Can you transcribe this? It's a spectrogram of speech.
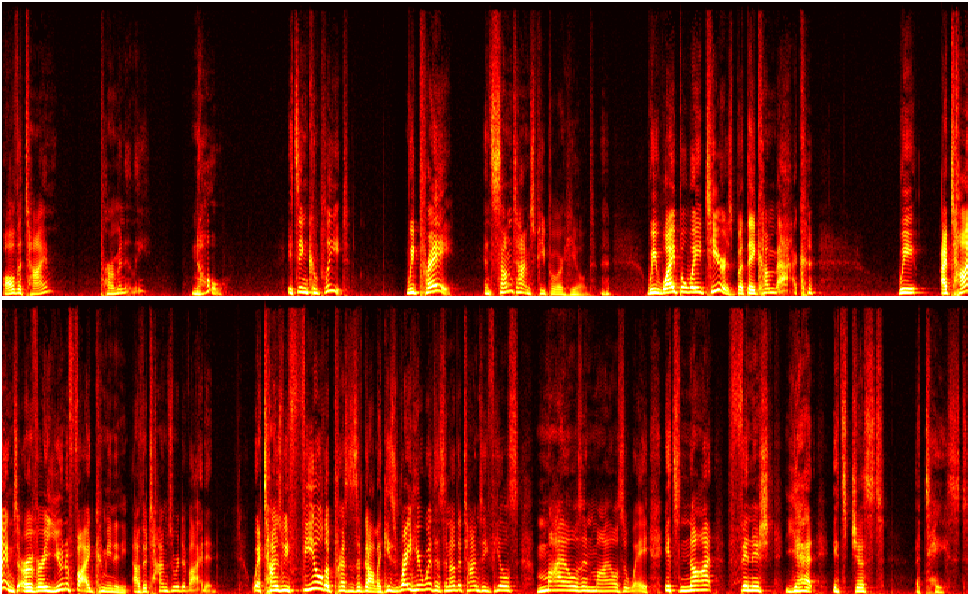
All the time? Permanently? No. It's incomplete. We pray, and sometimes people are healed. We wipe away tears, but they come back. We, at times, are a very unified community, other times, we're divided. At times we feel the presence of God, like He's right here with us, and other times He feels miles and miles away. It's not finished yet, it's just a taste.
